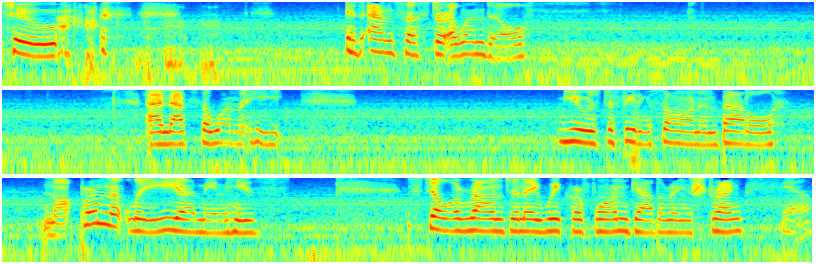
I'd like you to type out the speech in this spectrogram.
to his ancestor Elendil. And that's the one that he used defeating Sauron in battle. Not permanently, I mean, he's still around in a weaker form, gathering strength. Yeah.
